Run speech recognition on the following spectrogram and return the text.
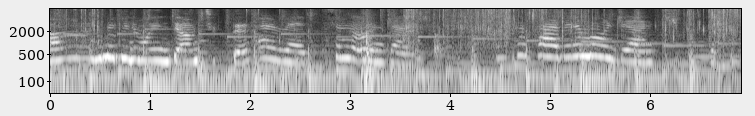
Aa yine benim oyuncağım çıktı. Evet, senin oyuncağın. Bu sefer benim oyuncağım çıktı.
